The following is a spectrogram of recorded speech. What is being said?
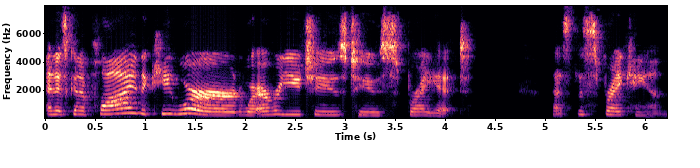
And it's going to apply the keyword wherever you choose to spray it. That's the spray can.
